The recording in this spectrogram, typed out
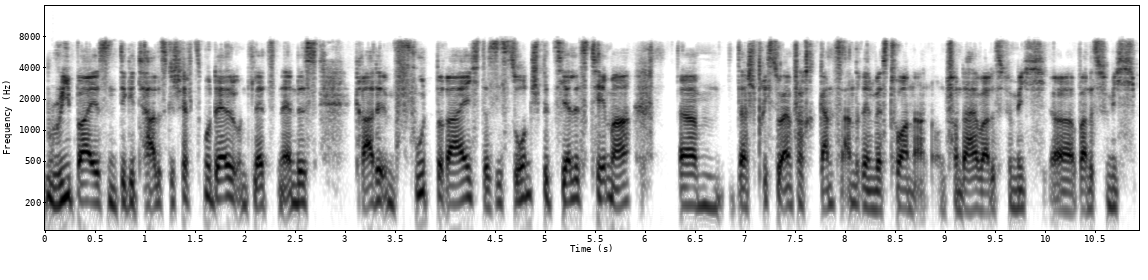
Rebuy ist ein digitales Geschäftsmodell und letzten Endes gerade im Food-Bereich, das ist so ein spezielles Thema, ähm, da sprichst du einfach ganz andere Investoren an. Und von daher war das für mich, äh, war das für mich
